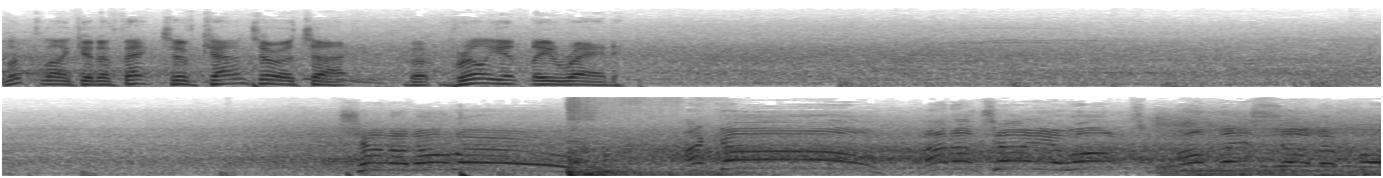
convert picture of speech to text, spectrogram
Looked like an effective counter-attack, but brilliantly read. Calhanoglu! A goal! And I'll tell you what, on this sort of form,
